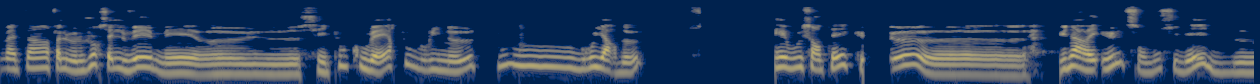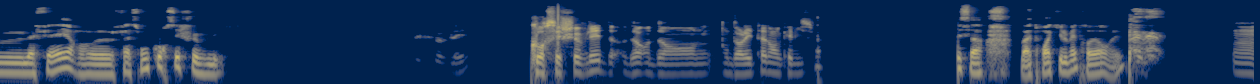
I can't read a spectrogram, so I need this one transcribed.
Matin, enfin le jour s'est levé, mais euh, c'est tout couvert, tout bruineux, tout brouillardeux. Et vous sentez que, que euh, Gunnar et Hult sont décidés de la faire euh, façon course échevelée. Course échevelée dans, dans, dans, dans l'état dans lequel ils sont. C'est ça. Bah 3 km heure, ouais. Hmm.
